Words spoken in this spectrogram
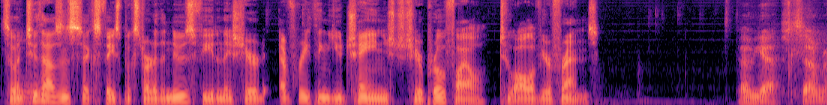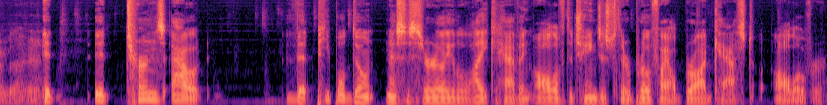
So in 2006, Facebook started the news feed, and they shared everything you changed to your profile to all of your friends. oh, yes, I remember that now. It it turns out that people don't necessarily like having all of the changes to their profile broadcast all over.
